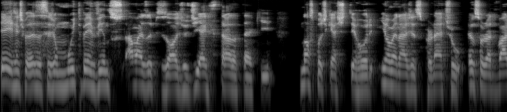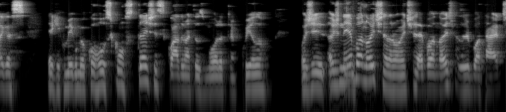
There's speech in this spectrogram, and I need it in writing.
E aí, gente, beleza? Sejam muito bem-vindos a mais um episódio de A Estrada Até Aqui, nosso podcast de terror em homenagem a Supernatural. Eu sou o Jad Vargas e aqui comigo meu co-host constante desse quadro, Matheus Moura, tranquilo. Hoje, hoje nem é boa noite, né? Normalmente é boa noite, mas hoje é boa tarde.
